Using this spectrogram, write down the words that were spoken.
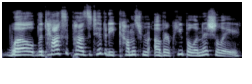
Well, the toxic positivity comes from other people initially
